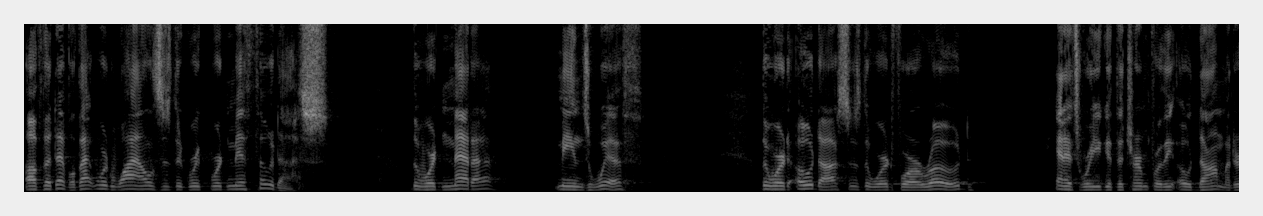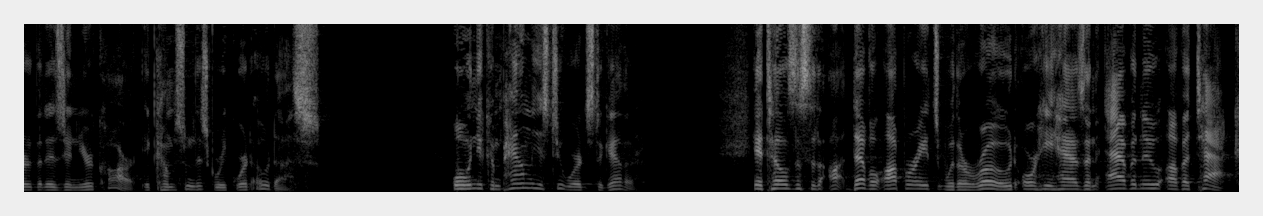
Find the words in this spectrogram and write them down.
of the devil. That word wiles is the Greek word methodos. The word meta means with. The word odos is the word for a road. And it's where you get the term for the odometer that is in your car. It comes from this Greek word odos. Well, when you compound these two words together, it tells us that the devil operates with a road or he has an avenue of attack.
